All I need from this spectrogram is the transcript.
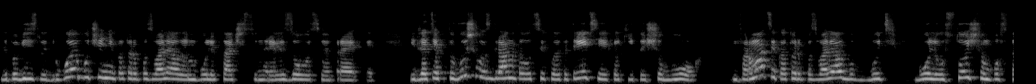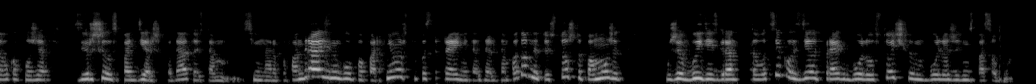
для победителей другое обучение, которое позволяло им более качественно реализовывать свои проекты. И для тех, кто вышел из грантового цикла, это третий какие-то еще блок информации, который позволял бы быть более устойчивым после того, как уже завершилась поддержка, да, то есть там семинары по фандрайзингу, по партнерству, построению и так далее и тому подобное, то есть то, что поможет уже выйдя из грантового цикла, сделать проект более устойчивым, более жизнеспособным.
